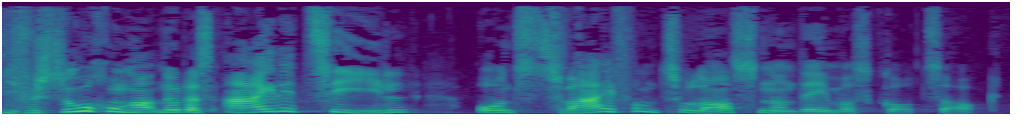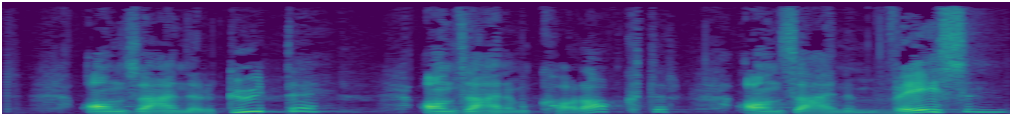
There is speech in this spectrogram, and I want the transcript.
Die Versuchung hat nur das eine Ziel, uns zweifeln zu lassen an dem, was Gott sagt. An seiner Güte, an seinem Charakter, an seinem Wesen.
